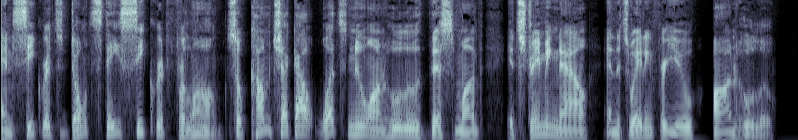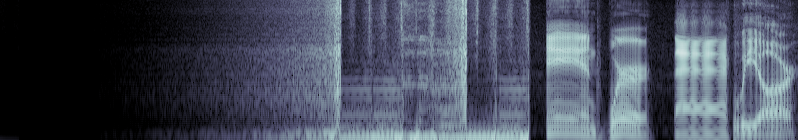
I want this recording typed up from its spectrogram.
and secrets don't stay secret for long. So come check out what's new on Hulu this month. It's streaming now and it's waiting for you on Hulu. And we're back. We are.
